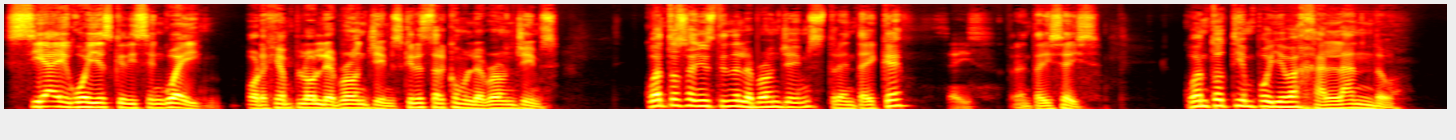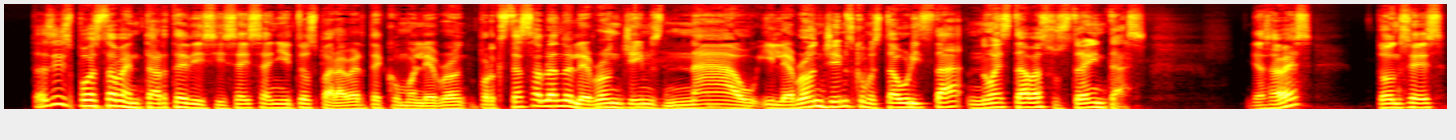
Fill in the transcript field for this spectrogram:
si hay güeyes que dicen, güey, por ejemplo, LeBron James, quiero estar como LeBron James. ¿Cuántos años tiene LeBron James? ¿30 y qué? seis. 36. ¿Cuánto tiempo lleva jalando? ¿Estás dispuesto a aventarte 16 añitos para verte como LeBron? Porque estás hablando de LeBron James now. Y LeBron James, como está ahorita, no estaba a sus 30. ¿Ya sabes? Entonces,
